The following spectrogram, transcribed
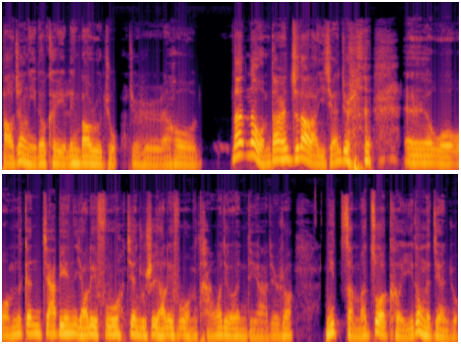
保证你都可以拎包入住。就是，然后那那我们当然知道了，以前就是，呃，我我们跟嘉宾姚立夫建筑师姚立夫我们谈过这个问题啊，就是说你怎么做可移动的建筑，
